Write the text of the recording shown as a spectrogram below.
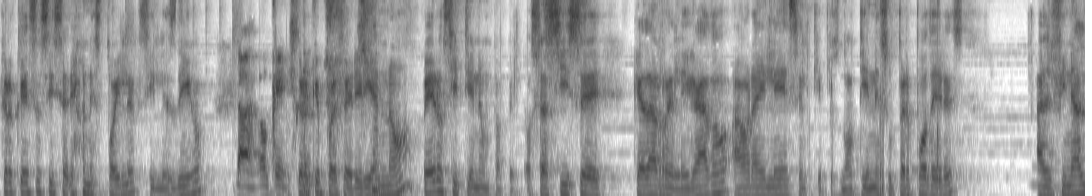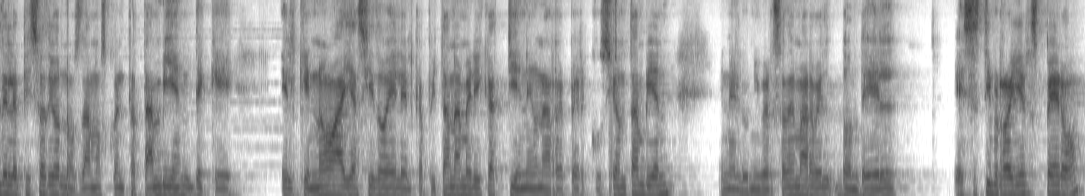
creo que eso sí sería un spoiler si les digo. Ah, ok. Creo que preferiría no, pero sí tiene un papel. O sea, sí se queda relegado. Ahora él es el que pues no tiene superpoderes. Al final del episodio nos damos cuenta también de que el que no haya sido él el Capitán América tiene una repercusión también en el universo de Marvel, donde él es Steve Rogers, pero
